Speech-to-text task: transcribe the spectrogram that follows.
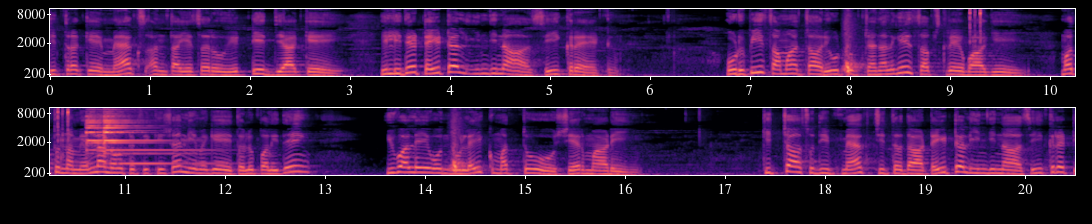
ಚಿತ್ರಕ್ಕೆ ಮ್ಯಾಕ್ಸ್ ಅಂತ ಹೆಸರು ಇಟ್ಟಿದ್ಯಾಕೆ? ಇಲ್ಲಿದೆ ಟೈಟಲ್, ಇಂದಿನ ಸೀಕ್ರೆಟ್. ಉಡುಪಿ ಸಮಾಚಾರ್ ಯೂಟ್ಯೂಬ್ ಚಾನಲ್ಗೆ ಸಬ್ಸ್ಕ್ರೈಬ್ ಆಗಿ. ಮತ್ತು ನಮ್ಮೆಲ್ಲ ನೋಟಿಫಿಕೇಷನ್ ನಿಮಗೆ ತಲುಪಲಿದೆ. ಇವಲ್ಲೇ ಒಂದು ಲೈಕ್ ಮತ್ತು ಶೇರ್ ಮಾಡಿ. ಕಿಚ್ಚ ಸುದೀಪ್ ಮ್ಯಾಕ್ಸ್ ಚಿತ್ರದ ಟೈಟಲ್, ಇಂದಿನ ಸೀಕ್ರೆಟ್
